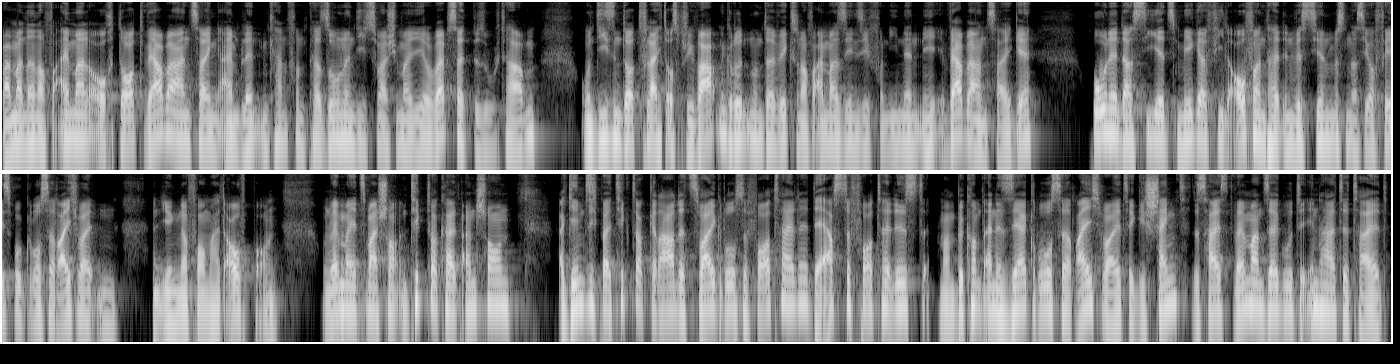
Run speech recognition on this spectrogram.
Weil man dann auf einmal auch dort Werbeanzeigen einblenden kann von Personen, die zum Beispiel mal ihre Website besucht haben und die sind dort vielleicht aus privaten Gründen unterwegs und auf einmal sehen sie von ihnen eine Werbeanzeige, ohne dass sie jetzt mega viel Aufwand halt investieren müssen, dass sie auf Facebook große Reichweiten in irgendeiner Form halt aufbauen. Und wenn wir jetzt mal schauen, TikTok halt anschauen, ergeben sich bei TikTok gerade zwei große Vorteile. Der erste Vorteil ist, man bekommt eine sehr große Reichweite geschenkt. Das heißt, wenn man sehr gute Inhalte teilt,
